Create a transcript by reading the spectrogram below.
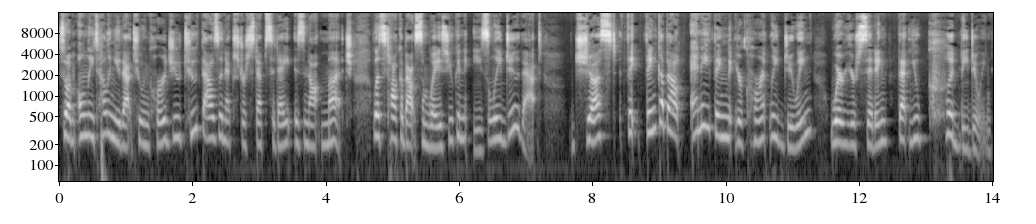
So I'm only telling you that to encourage you. 2,000 extra steps a day is not much. Let's talk about some ways you can easily do that just th- think about anything that you're currently doing where you're sitting that you could be doing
